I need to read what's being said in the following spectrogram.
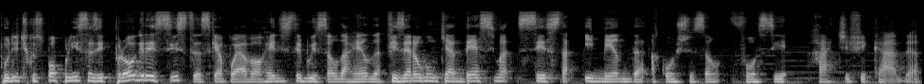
políticos populistas e progressistas que apoiavam a redistribuição da renda fizeram com que a 16ª emenda à Constituição fosse ratificada,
